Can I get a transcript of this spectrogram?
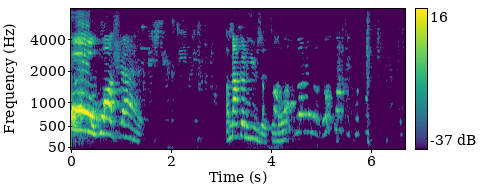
Oh, watch that! I'm not gonna use it. So No, no. no, no, no, no smoke, no smoke. It's.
